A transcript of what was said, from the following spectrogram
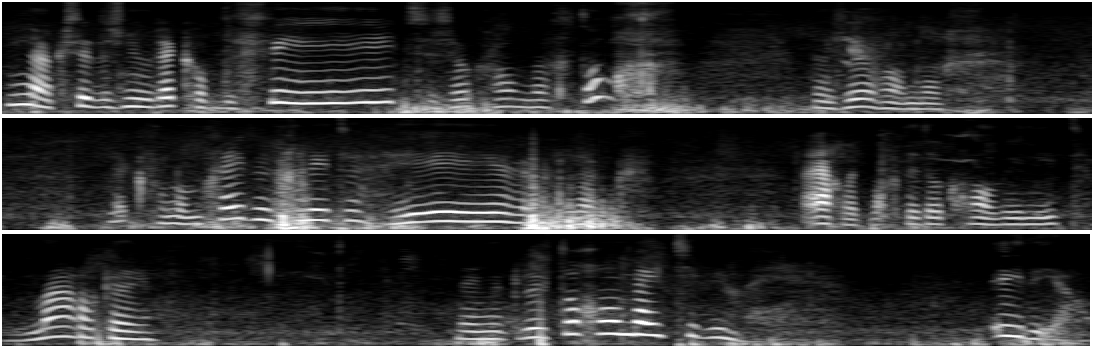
Nou, ik zit dus nu lekker op de fiets. Dat is ook handig, toch? Dat is heel handig. Lekker van de omgeving genieten. Heerlijk. Eigenlijk mag dit ook gewoon weer niet. Maar oké. Neem ik jullie toch wel een beetje weer mee. Ideaal.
